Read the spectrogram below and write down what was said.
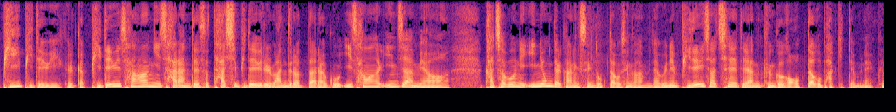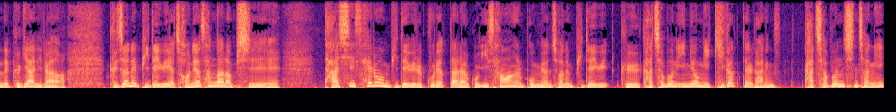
비비대위 그러니까 비대위 상황이 잘 안 돼서 다시 비대위를 만들었다라고 이 상황을 인지하면 가처분이 인용될 가능성이 높다고 생각합니다. 왜냐하면 비대위 자체에 대한 근거가 없다고 봤기 때문에. 근데 그게 아니라 그 전에 비대위에 전혀 상관없이 다시 새로운 비대위를 꾸렸다라고 이 상황을 보면 저는 비대위 그 가처분 인용이 기각될 가능 가처분 신청이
